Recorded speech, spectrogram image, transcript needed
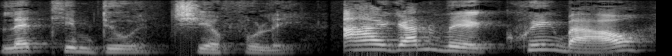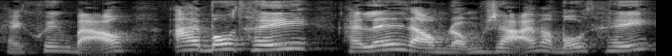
let him do it cheerfully. Ai gánh việc khuyên bảo, hãy khuyên bảo. Ai bố thí, hãy lấy lòng rộng rãi mà bố thí.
